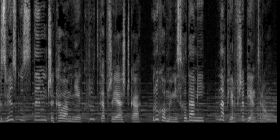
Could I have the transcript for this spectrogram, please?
W związku z tym czekała mnie krótka przejażdżka ruchomymi schodami na pierwsze piętro.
